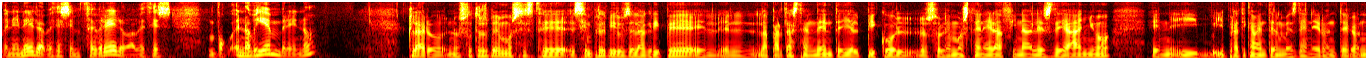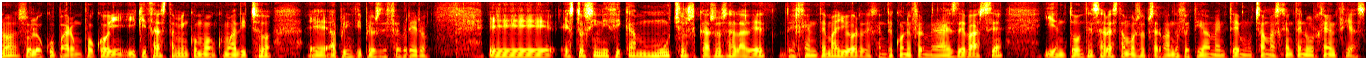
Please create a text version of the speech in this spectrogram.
en enero, a veces en febrero, a veces un poco en noviembre, ¿no? Claro, nosotros vemos este siempre el virus de la gripe, la parte ascendente y el pico lo solemos tener a finales de año y, prácticamente el mes de enero entero, ¿no? Suele ocupar un poco y, quizás también, como, como ha dicho, eh, a principios de febrero. Eh, esto significa muchos casos a la vez de gente mayor, de gente con enfermedades de base y entonces ahora estamos observando efectivamente mucha más gente en urgencias.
